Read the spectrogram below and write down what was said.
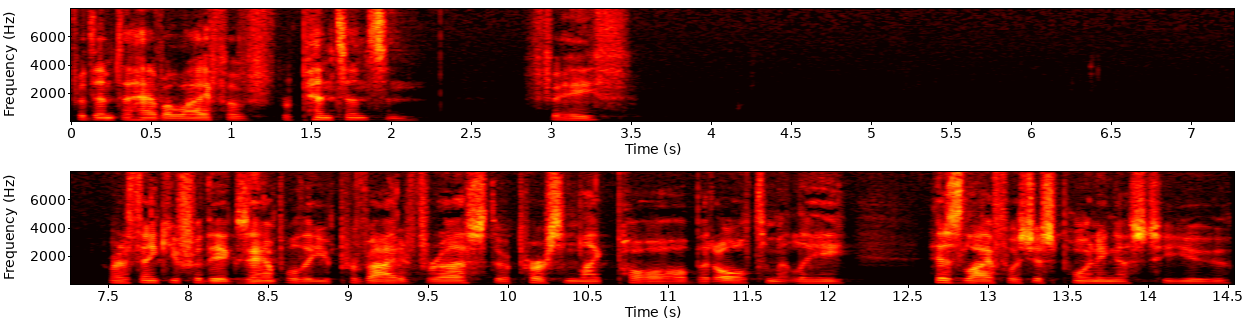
for them to have a life of repentance and faith. Lord, I thank you for the example that you provided for us through a person like Paul, but ultimately, his life was just pointing us to you.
